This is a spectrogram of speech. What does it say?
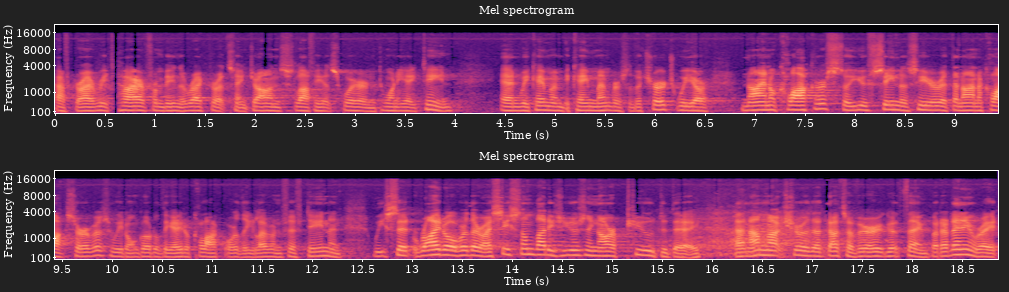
after I retired from being the rector at St. John's Lafayette Square in 2018 and we came and became members of the church. We are nine o'clockers, so you've seen us here at the nine o'clock service. We don't go to the eight o'clock or the eleven fifteen, and we sit right over there. I see somebody's using our pew today, and I'm not sure that that's a very good thing. But at any rate,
